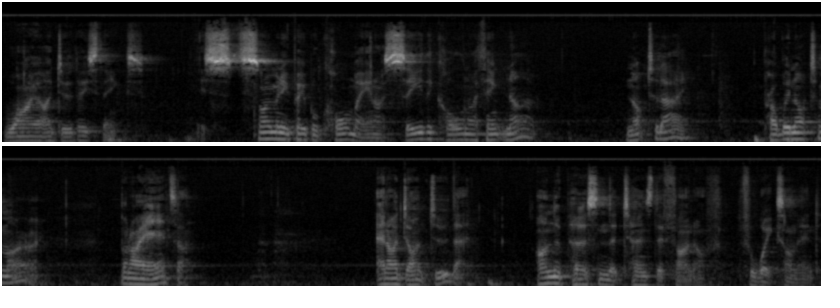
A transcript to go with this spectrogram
why I do these things. There's so many people call me, and I see the call and I think, no, not today, probably not tomorrow. But I answer. And I don't do that. I'm the person that turns their phone off for weeks on end,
